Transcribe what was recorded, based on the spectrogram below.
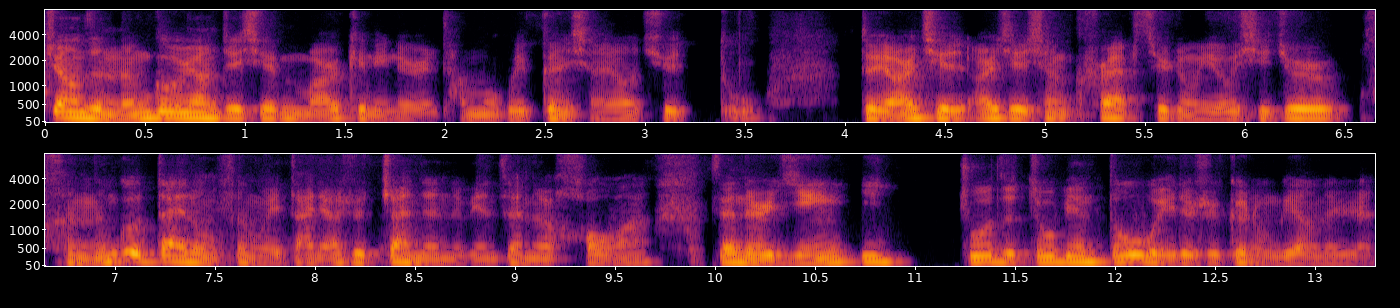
这样子能够让这些 marketing 的人他们会更想要去赌。对，而且而且像 craps 这种游戏，就是很能够带动氛围，大家是站在那边在那吼啊，在那儿赢一。桌子周边都围的是各种各样的人，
